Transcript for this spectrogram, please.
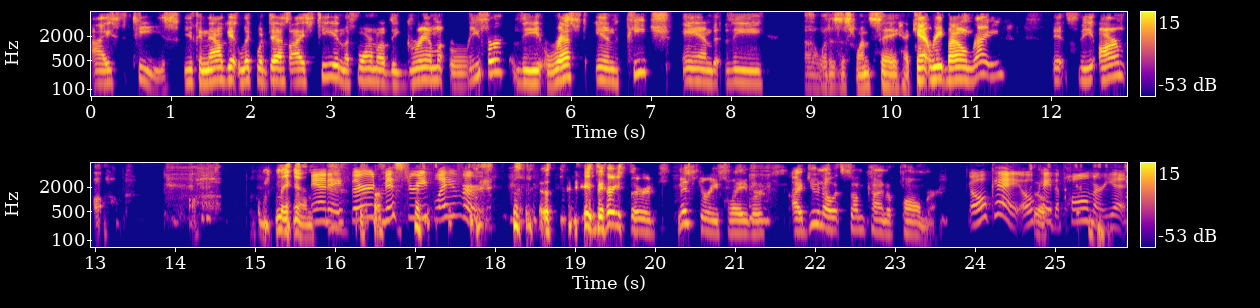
iced teas. You can now get Liquid Death iced tea in the form of the Grim Reefer, the Rest in Peach, and the uh, what does this one say? I can't read my own writing. It's the arm. Man. And a third mystery flavor. a very third mystery flavor. I do know it's some kind of Palmer. Okay, okay, the Palmer, yes.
